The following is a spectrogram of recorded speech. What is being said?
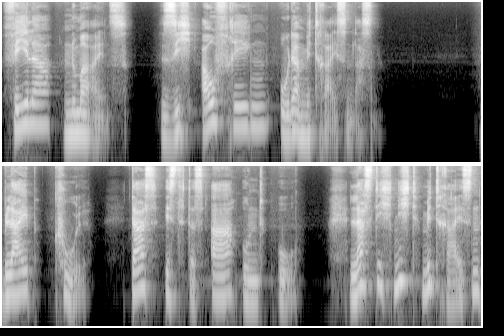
Fehler Nummer 1 sich aufregen oder mitreißen lassen. Bleib cool. Das ist das A und O. Lass dich nicht mitreißen,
